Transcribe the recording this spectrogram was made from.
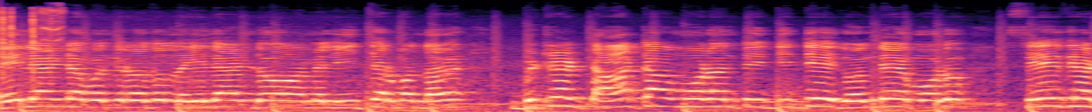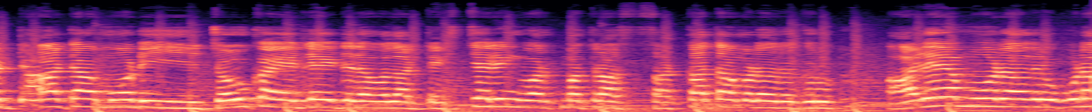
ಲೈಲ್ಯಾಂಡ್ ಬಂದಿರೋದು ಲೈಲ್ಯಾಂಡ್ ಆಮೇಲೆ ಈಚರ್ ಬಂದಾವೆ. ಬಿಟ್ರೆ ಟಾಟಾ ಮೋಡ್ ಅಂತ ಇದ್ದಿದ್ದೆ ಇದೊಂದೇ ಮೋಡು. ಸೇರಿದ್ರೆ ಟಾಟಾ ಮೋಡ್, ಈ ಚೌಕ ಎಲ್ಲ ಇಟ್ಟಿದಾವಲ್ಲ ಟೆಕ್ಸ್ಚರಿಂಗ್ ವರ್ಕ್ ಮಾತ್ರ ಸಖತ್ತ ಮಾಡೋದಕ್ಕೂ ಹಳೆ ಮೋಡ್ ಆದ್ರೂ ಕೂಡ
